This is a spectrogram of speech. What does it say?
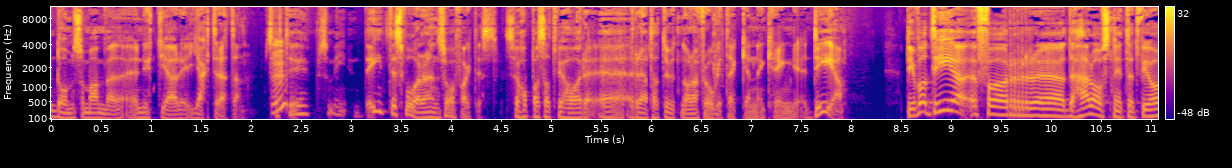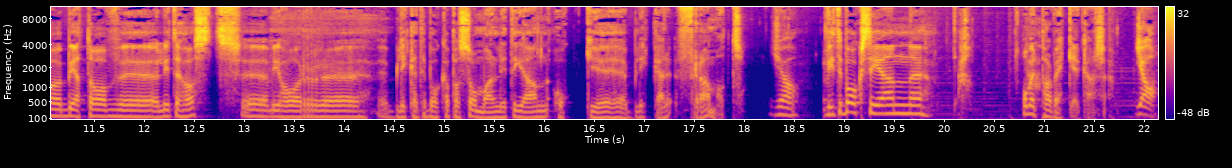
de som använder, nyttjar jakträtten. Så mm. det, det, är inte svårare än så faktiskt. Så jag hoppas att vi har eh, rätat ut några frågetecken kring det. Det var det för eh, det här avsnittet. Vi har bett av eh, lite höst. Eh, vi har blickat tillbaka på sommaren lite grann och blickar framåt. Ja. Vi är tillbaka igen ja, om ett par veckor kanske. Ja,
